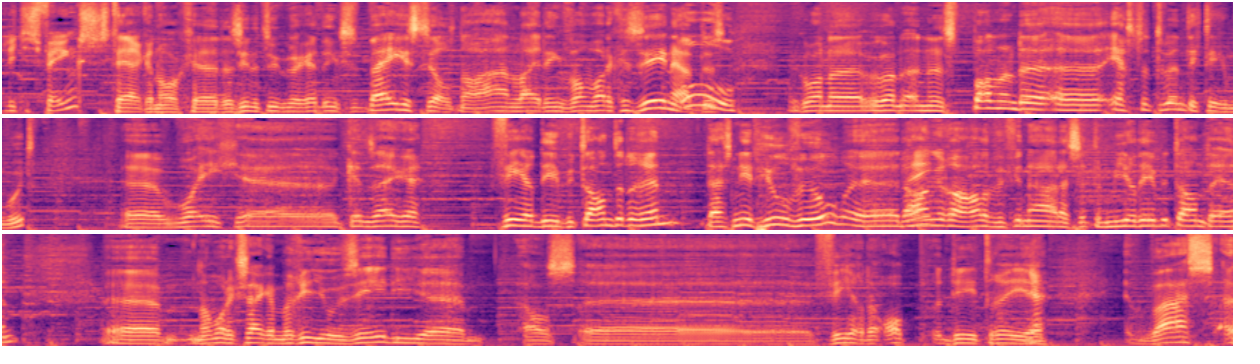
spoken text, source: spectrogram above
liedjes Finks. Sterker nog, er zijn natuurlijk weer dingen bijgesteld naar aanleiding van wat ik gezien heb. Dus Oeh. we gaan, eh, we gaan een spannende eerste twintig tegemoet. Waar ik kan zeggen, vier debutanten erin. Dat is niet heel veel. De Nee. andere halve finale zitten meer debutanten in. Eh, dan moet ik zeggen, Marie-José, die eh, als eh, vierde op deed treden, Ja. was eh,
